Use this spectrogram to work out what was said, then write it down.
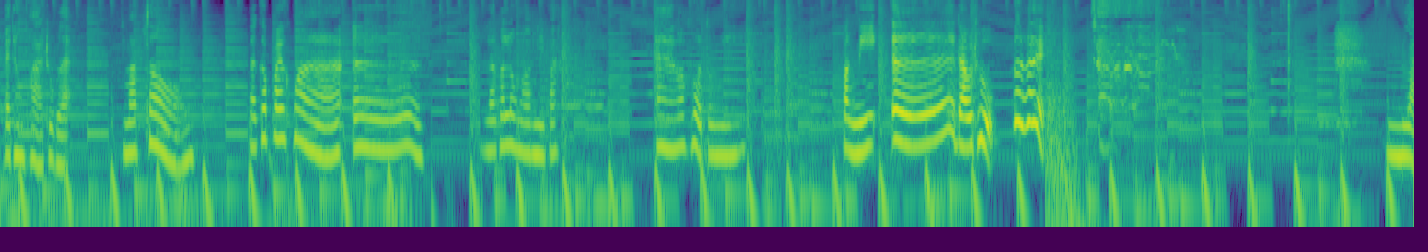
ไปทางขวาถูกละวับสอง แล้วก็ไปขวา เออ แล้วก็ลงวับนี้ปะอ่ามาโผล่ตรงนี้ ฝั่งนี้ เออ เดาถูก เฮ้ยไหล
